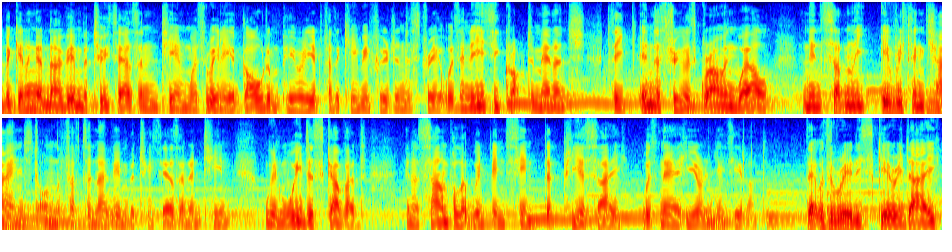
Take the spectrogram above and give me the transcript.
beginning of November 2010 was really a golden period for the kiwi fruit industry. It was an easy crop to manage, the industry was growing well, and then suddenly everything changed on the 5th of November 2010 when we discovered in a sample that we'd been sent that PSA was now here in New Zealand. That was a really scary day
